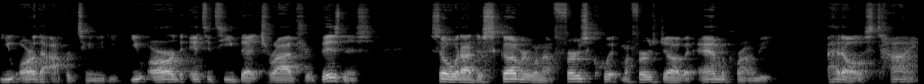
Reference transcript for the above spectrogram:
you are the opportunity, you are the entity that drives your business. So what I discovered when I first quit my first job at Abercrombie, I had all this time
